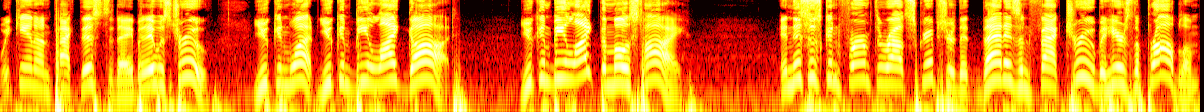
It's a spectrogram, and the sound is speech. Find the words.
We can't unpack this today, but it was true. You can what? You can be like God. You can be like the Most High. And this is confirmed throughout Scripture that that is in fact true, but here's the problem.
